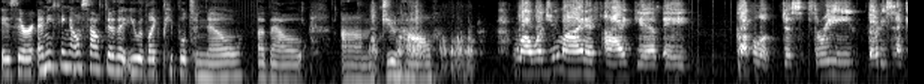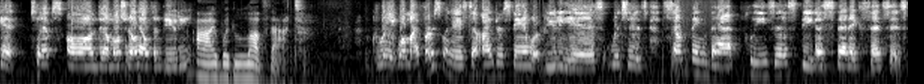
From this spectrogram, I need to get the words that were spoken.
is there anything else out there that you would like people to know about um, June Hall? Well, would you mind if I give a couple of just three 30 second tips on the emotional health and beauty? I would love that. Great. Well, my first one is to understand what beauty is, which is something that pleases the aesthetic senses.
